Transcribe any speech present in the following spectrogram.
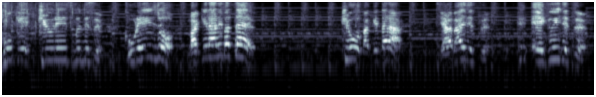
合計9レース分です。これ以上負けられません。今日負けたらやばいです。えぐいです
